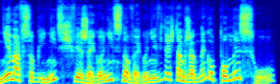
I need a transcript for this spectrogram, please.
nie ma w sobie nic świeżego, nic nowego, nie widać tam żadnego pomysłu,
